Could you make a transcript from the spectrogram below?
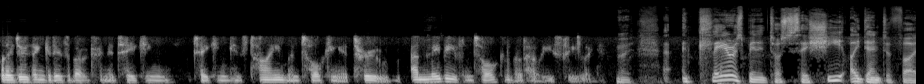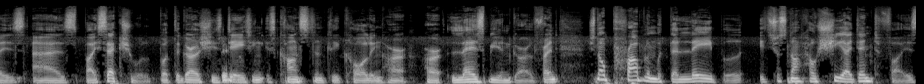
but I do think it is about kind of taking taking his time and talking it through, and maybe even talking about how he's feeling. Right. Uh, and Claire has been in touch to say she identifies as bisexual, but the girl she's yeah. dating is constantly calling her her lesbian girlfriend. She's no problem with the label; it's just not how she identifies.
